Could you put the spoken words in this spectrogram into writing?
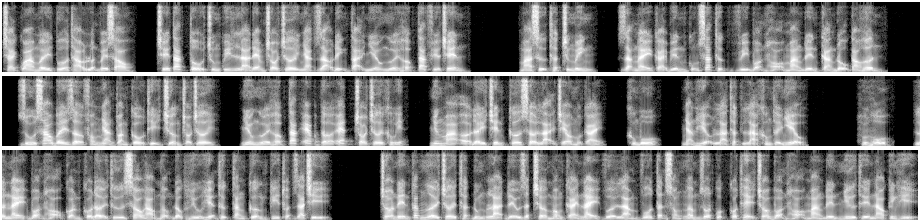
trải qua mấy tour thảo luận về sau, chế tác tổ chúng quy là đem trò chơi nhạc dạo định tại nhiều người hợp tác phía trên. Mà sự thật chứng minh, dạng này cải biến cũng xác thực vì bọn họ mang đến càng độ cao hơn. Dù sao bây giờ phóng nhãn toàn cầu thị trường trò chơi nhiều người hợp tác fts trò chơi không ít, nhưng mà ở đây trên cơ sở lại treo một cái, khủng bố, nhãn hiệu là thật là không thấy nhiều. Huống hồ, lần này bọn họ còn có đời thứ sáu ảo mộng độc hữu hiện thực tăng cường kỹ thuật gia trì. Cho nên các người chơi thật đúng là đều rất chờ mong cái này vừa làm vô tận sóng ngầm rốt cuộc có thể cho bọn họ mang đến như thế nào kinh hỉ.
